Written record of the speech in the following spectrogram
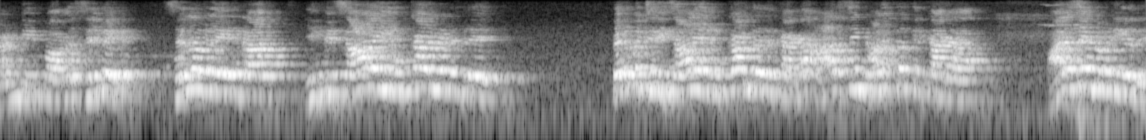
கண்டிப்பாக செல்வேன். செல்லவில்லை என்றால் இங்கு சாலையில் உட்காருவேன் என்று பெருமச்சேரி சாலையில் உட்கார்ந்ததற்காக அரசின் அழுத்தத்திற்காக அரசே என்ன பண்ணுகிறது?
